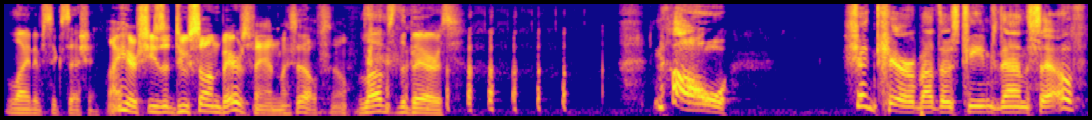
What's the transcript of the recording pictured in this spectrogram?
line of succession. I hear she's a Doosan Bears fan myself. So Loves the Bears. No, shouldn't care about those teams down the south.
